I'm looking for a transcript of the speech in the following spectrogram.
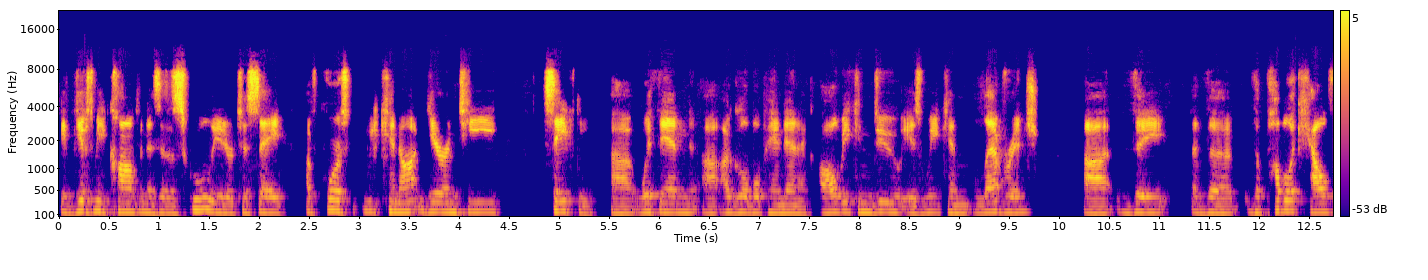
it gives me confidence as a school leader to say, of course, we cannot guarantee safety uh, within uh, a global pandemic. All we can do is we can leverage uh, the, the, the public health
